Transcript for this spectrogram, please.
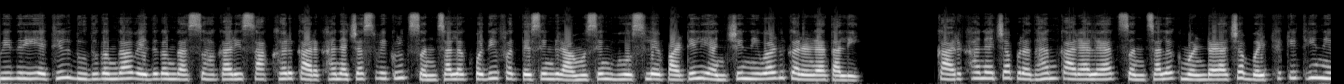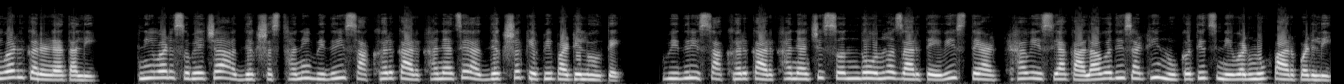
विद्री येथील दूधगंगा वेदगंगा सहकारी साखर कारखान्याच्या स्वीकृत संचालकपदी फतेसिंग रामसिंग भोसले पाटील यांची निवड करण्यात आली. कारखान्याच्या प्रधान कार्यालयात संचालक मंडळाच्या बैठकीत ही निवड करण्यात आली. निवड सभेच्या अध्यक्षस्थानी विद्री साखर कारखान्याचे अध्यक्ष के पी पाटील होते. विद्री साखर कारखान्याची सन दोन हजार तेवीस ते अठ्ठावीस या कालावधीसाठी नुकतीच निवडणूक पार पडली.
